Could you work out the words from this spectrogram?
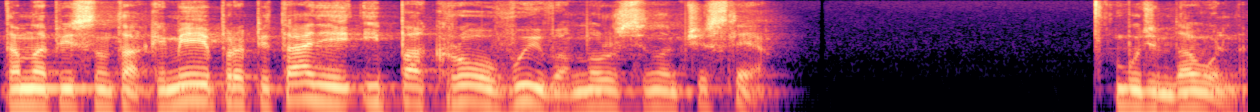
там написано так. «Имея пропитание и покровы во множественном числе, будем довольны».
